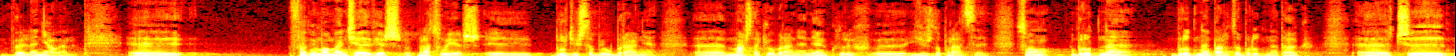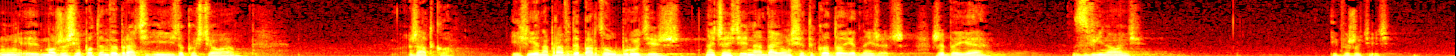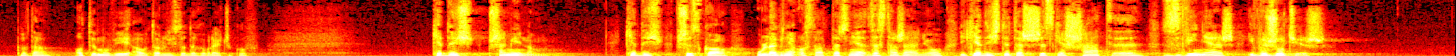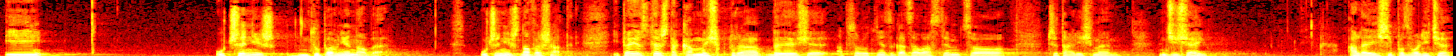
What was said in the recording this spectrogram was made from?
Wyleniałem w pewnym momencie, wiesz, pracujesz, yy, brudzisz sobie ubranie, yy, masz takie ubrania, nie? których yy, idziesz do pracy. Są brudne, brudne, bardzo brudne, tak? Yy, czy yy, możesz je potem wybrać i iść do kościoła? Rzadko. Jeśli je naprawdę bardzo ubrudzisz, najczęściej nadają się tylko do jednej rzeczy, żeby je zwinąć i wyrzucić. Prawda? O tym mówi autor listu do Hebrajczyków kiedyś przeminą. Kiedyś wszystko ulegnie ostatecznie zestarzeniu i kiedyś ty też wszystkie szaty zwiniesz i wyrzucisz. I uczynisz zupełnie nowe. Uczynisz nowe szaty. I to jest też taka myśl, która by się absolutnie zgadzała z tym, co czytaliśmy dzisiaj. Ale jeśli pozwolicie,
